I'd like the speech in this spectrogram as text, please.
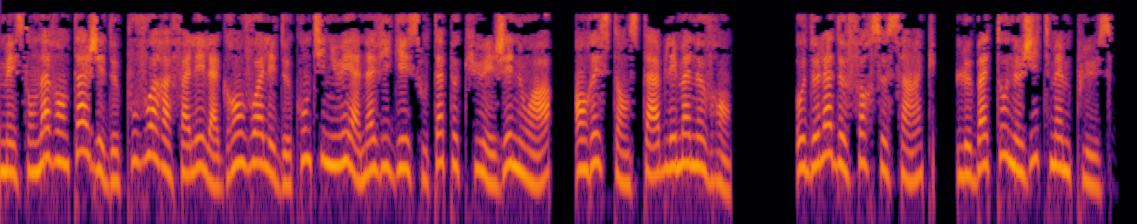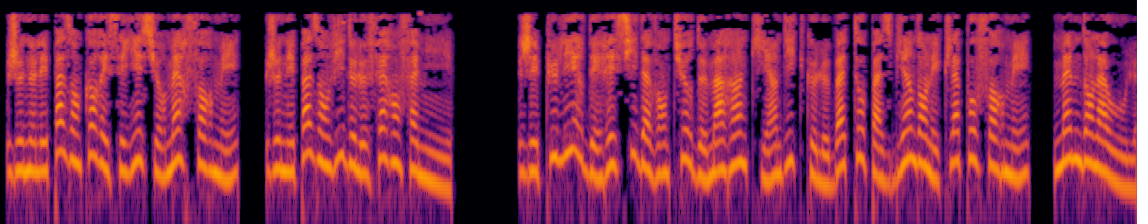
Mais son avantage est de pouvoir affaler la grand voile et de continuer à naviguer sous tape-cul et génois, en restant stable et manœuvrant. Au-delà de force 5, le bateau ne gîte même plus. Je ne l'ai pas encore essayé sur mer formée, je n'ai pas envie de le faire en famille. J'ai pu lire des récits d'aventures de marins qui indiquent que le bateau passe bien dans les clapots formés, même dans la houle.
